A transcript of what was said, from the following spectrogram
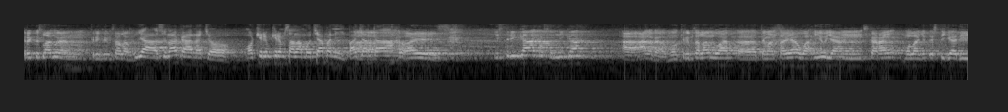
request lagu yang kirim-kirim salam. Ya silakan Aco. Mau kirim-kirim salam buat siapa nih? Pacar kah? Ah, baik. Istri kah? Kursus nikah? Ah, anu kak, mau kirim salam buat eh, teman saya Wahyu yang sekarang mau lanjut S3 di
